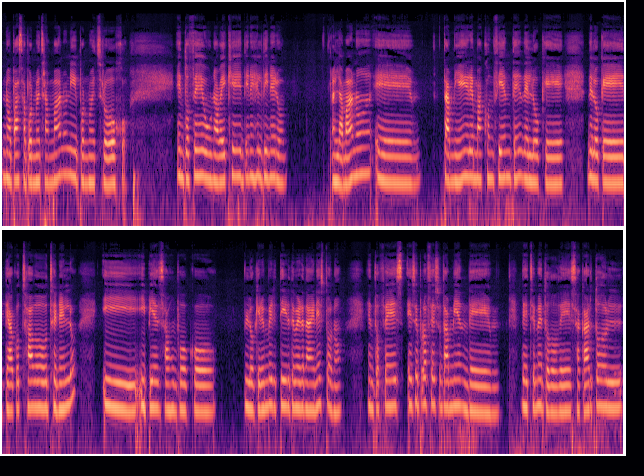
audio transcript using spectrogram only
no pasa por nuestras manos ni por nuestro ojo. Entonces una vez que tienes el dinero en la mano, eh, también eres más consciente de lo que, de lo que te ha costado obtenerlo y, piensas un poco, ¿lo quiero invertir de verdad en esto o no? Entonces, ese proceso también de, este método de sacar todo el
